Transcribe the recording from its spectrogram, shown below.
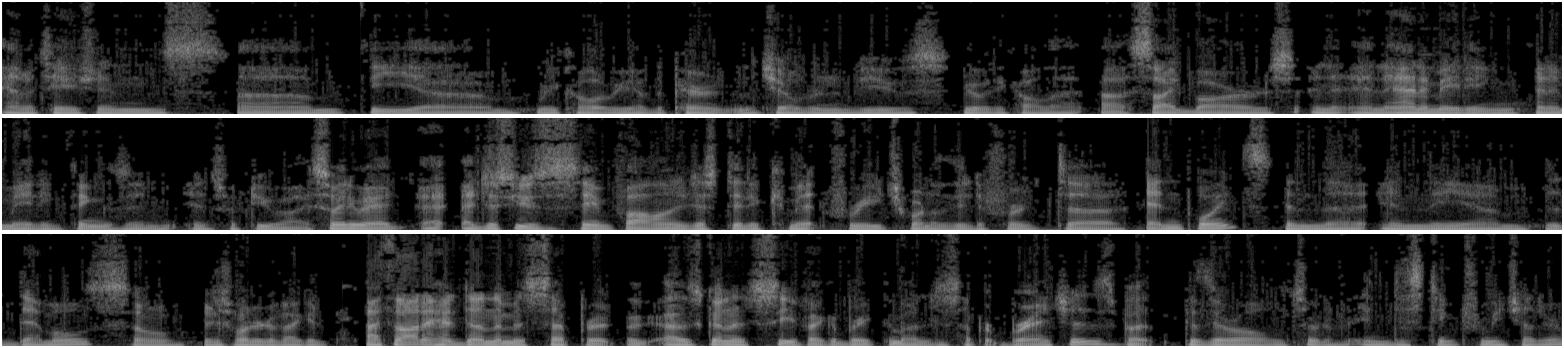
annotations, um, the um, what do you call it? We have the parent and the children views. What do they call that? Uh, sidebars and, and animating animating things in, in Swift UI. So anyway, I, I just used the same file and I just did a commit for each one of the different uh, endpoints in the in the um, the demos. So I just wondered if I could. I thought I had done them as separate. I was going to see if I could break them out into separate branches, but because they're all sort of indistinct from each other.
